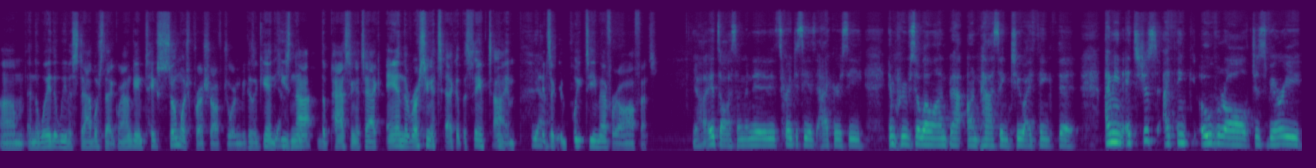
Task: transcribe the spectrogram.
um, and the way that we've established that ground game takes so much pressure off Jordan because, again, yeah. he's not the passing attack and the rushing attack at the same time. Yeah. It's a complete team effort on offense. Yeah, it's awesome, and it's great to see his accuracy improve so well on on passing too. I think that, I mean, it's just I think overall just very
